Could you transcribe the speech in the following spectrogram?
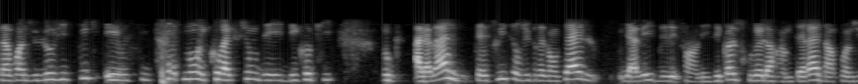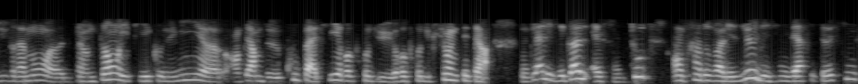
d'un point de vue logistique et aussi traitement et correction des, des copies. Donc, à la base, c'est oui sur du présentiel. Il y avait enfin, les écoles trouvaient leur intérêt d'un point de vue vraiment euh, d'un temps et puis économie euh, en termes de coût papier, reprodu reproduction, etc. Donc là, les écoles, elles sont toutes en train d'ouvrir les yeux, les universités aussi.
